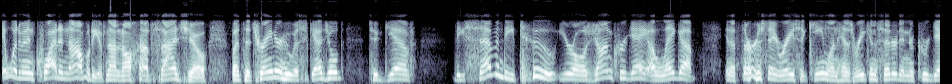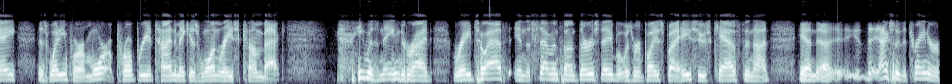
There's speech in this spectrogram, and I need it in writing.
It would have been quite a novelty, if not an all out sideshow. But the trainer who was scheduled to give the 72 year old Jean Cruguet a leg up in a Thursday race at Keeneland has reconsidered, and Cruguet is waiting for a more appropriate time to make his one race comeback. he was named to ride Ray Toath in the seventh on Thursday, but was replaced by Jesus Castanon. And uh, the, actually, the trainer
